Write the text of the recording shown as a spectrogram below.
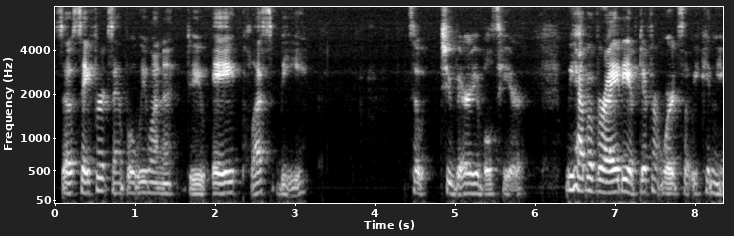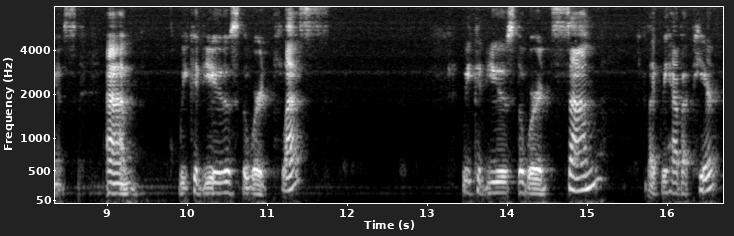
so say for example, we want to do A plus B, so two variables here. We have a variety of different words that we can use. Um, we could use the word plus. We could use the word sum, like we have up here,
